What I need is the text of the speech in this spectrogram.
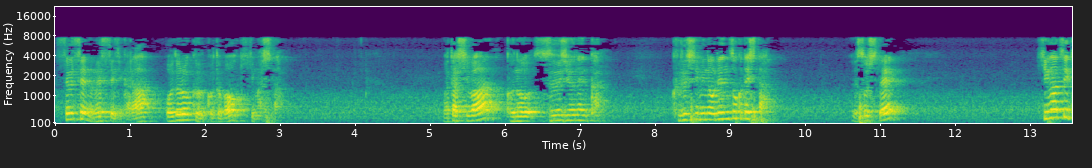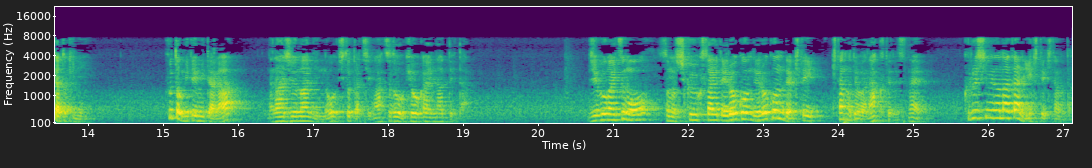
先生のメッセージから驚く言葉を聞きました。私はこの数十年間苦しみの連続でした。そして気がついた時にふと見てみたら70万人の人たちが集う教会になっていた。自分はいつもその祝福されて喜んで喜んできてきたのではなくてですね苦しみの中に生きてきたのだ。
